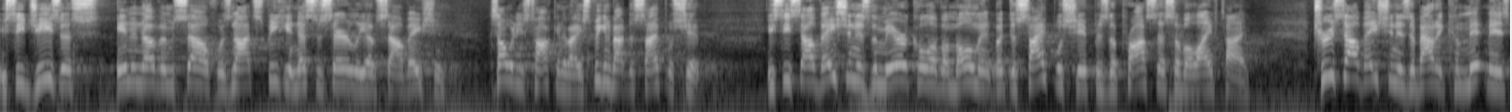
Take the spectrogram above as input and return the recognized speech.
You see, Jesus, in and of himself, was not speaking necessarily of salvation. That's not what he's talking about. He's speaking about discipleship. You see, salvation is the miracle of a moment, but discipleship is the process of a lifetime. True salvation is about a commitment, is,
